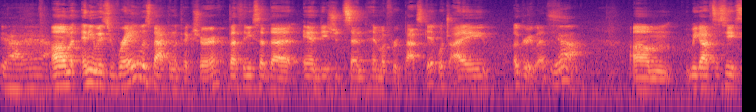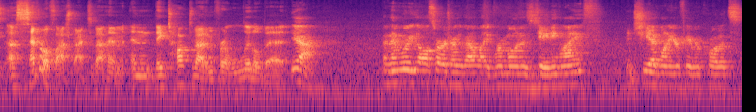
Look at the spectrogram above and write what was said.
Yeah, yeah, yeah. Um anyways, Ray was back in the picture. Bethenny said that Andy should send him a fruit basket, which I agree with. yeah. Um, we got to see uh, several flashbacks about him, and they talked about him for a little bit. Yeah. And then we all started talking about like Ramona's dating life, and she had one of your favorite quotes.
